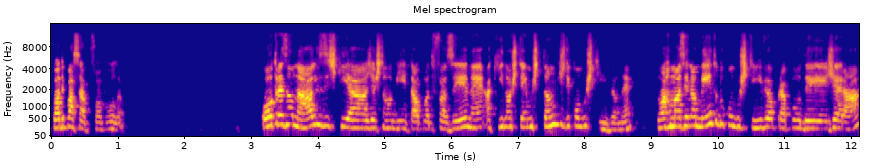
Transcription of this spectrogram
Pode passar, por favor, Léo. Outras análises que a gestão ambiental pode fazer, né? Aqui nós temos tanques de combustível, né? Então, armazenamento do combustível para poder gerar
